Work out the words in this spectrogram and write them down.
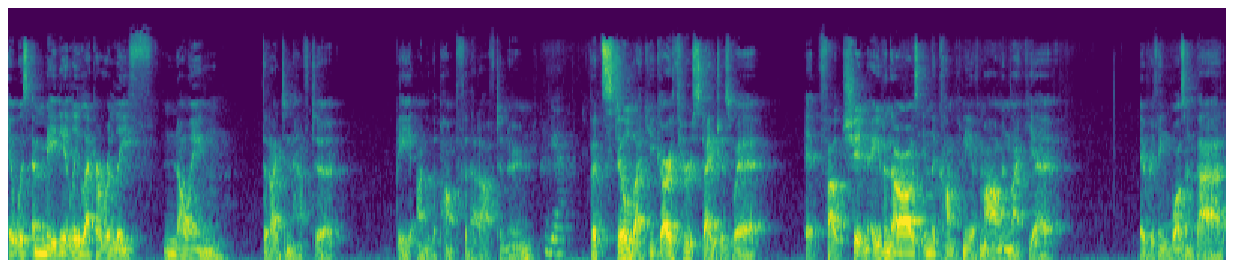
it was immediately like a relief knowing that I didn't have to be under the pump for that afternoon. Yeah. But still, like, you go through stages where it felt shit. And even though I was in the company of mum and, like, yeah, everything wasn't bad,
